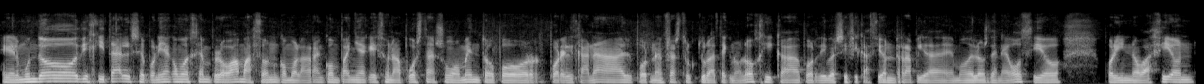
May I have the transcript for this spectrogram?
En el mundo digital se ponía como ejemplo Amazon como la gran compañía que hizo una apuesta en su momento por, por el canal, por una infraestructura tecnológica, por diversificación rápida de modelos de negocio, por innovación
